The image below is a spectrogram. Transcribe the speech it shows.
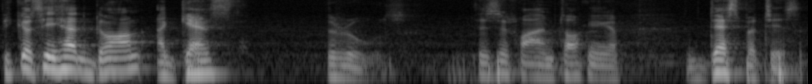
because he had gone against the rules. This is why I'm talking of despotism.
